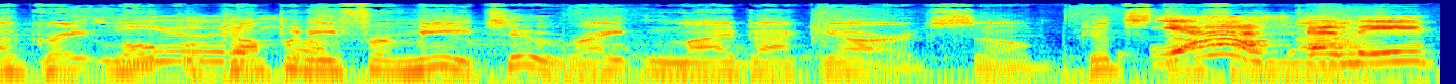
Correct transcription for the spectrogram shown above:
a great local Beautiful. company for me too, right in my backyard. So good stuff. Yes, and they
